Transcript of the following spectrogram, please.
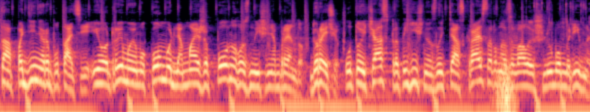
та падіння репутації, і отримуємо комбо для майже повного знищення бренду. До речі, у той час стратегічне злиття з Chrysler називали шлюбом рівних,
